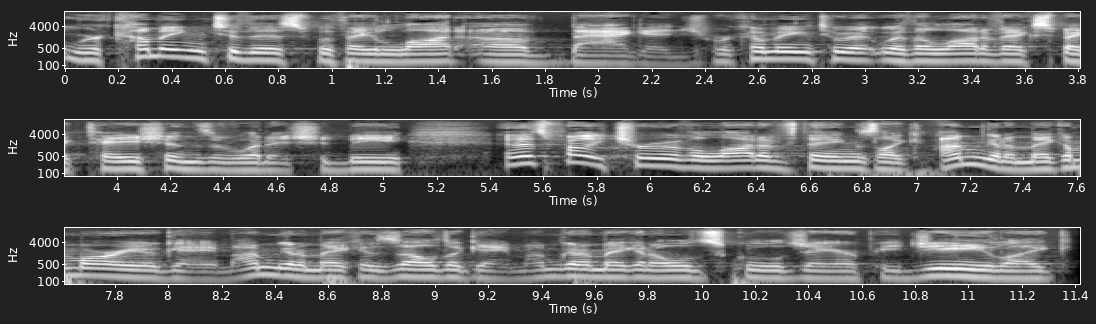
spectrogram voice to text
we're coming to this with a lot of baggage. We're coming to it with a lot of expectations of what it should be, and that's probably true of a lot of things. Like I'm going to make a Mario game, I'm going to make a Zelda game, I'm going to make an old school JRPG. Like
